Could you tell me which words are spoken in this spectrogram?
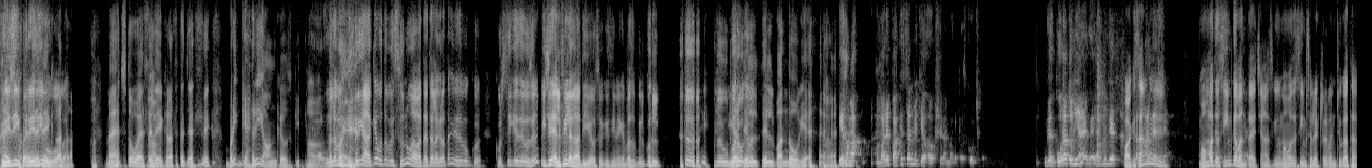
کریزی کریزی موو ہوگا۔ میچ تو وہ ایسے ہاں۔ دیکھ رہا تھا جیسے بڑی گہری آنکھ ہے اس کی ہاں مطلب گہری آنکھیں وہ تو سن ہوا ہوا تھا ایسا لگ رہا تھا کہ جیسے وہ کرسی کے اسے پیچھے ایلفی لگا دی ہے اسے کسی نے کہ بس بالکل میں اوپر ہو گیا دل بند ہو گیا ہاں۔ ہمارے پاکستان میں کیا آپشن ہے ہمارے پاس کوچ کا کیونکہ گورا تو نہیں آئے گا یار کیونکہ پاکستان میں۔ محمد وسیم کا بنتا ہے؟ ہے چانس کیونکہ محمد وسیم سلیکٹر بن چکا تھا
